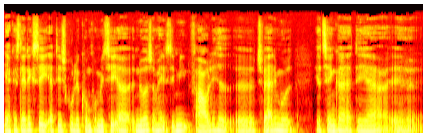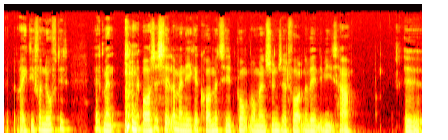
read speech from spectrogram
Jeg kan slet ikke se, at det skulle kompromittere noget som helst i min faglighed. Øh, tværtimod, jeg tænker, at det er øh, rigtig fornuftigt, at man også selvom man ikke er kommet til et punkt, hvor man synes, at folk nødvendigvis har øh,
